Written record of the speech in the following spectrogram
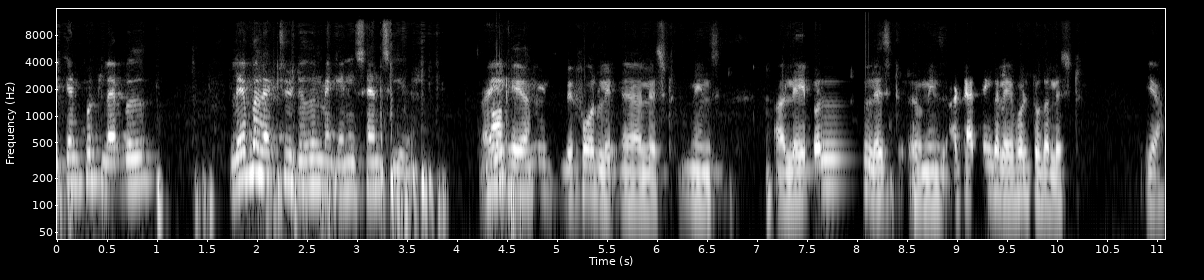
you can put label label actually doesn't make any sense here Not right here means before li- uh, list means a label list uh, means attaching the label to the list. Yeah,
